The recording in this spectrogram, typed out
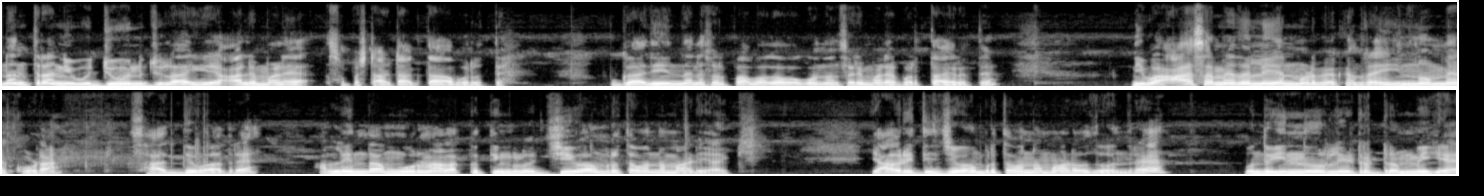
ನಂತರ ನೀವು ಜೂನ್, ಜುಲೈಗೆ ಆಲೆ ಮಳೆ ಸ್ವಲ್ಪ ಸ್ಟಾರ್ಟ್ ಆಗ್ತಾ ಬರುತ್ತೆ. ಉಗಾದಿಯಿಂದನೇ ಸ್ವಲ್ಪ ಅವಾಗ ಅವಾಗ ಒಂದೊಂದು ಸರಿ ಮಳೆ ಬರ್ತಾ ಇರುತ್ತೆ. ನೀವು ಆ ಸಮಯದಲ್ಲಿ ಏನು ಮಾಡಬೇಕಂದ್ರೆ, ಇನ್ನೊಮ್ಮೆ ಕೂಡ ಸಾಧ್ಯವಾದರೆ ಅಲ್ಲಿಂದ ಮೂರು ನಾಲ್ಕು ತಿಂಗಳು ಜೀವಾಮೃತವನ್ನು ಮಾಡಿ ಹಾಕಿ. ಯಾವ ರೀತಿ ಜೀವಾಮೃತವನ್ನು ಮಾಡೋದು ಅಂದರೆ, ಒಂದು ಇನ್ನೂರು ಲೀಟ್ರ್ ಡ್ರಮ್ಮಿಗೆ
